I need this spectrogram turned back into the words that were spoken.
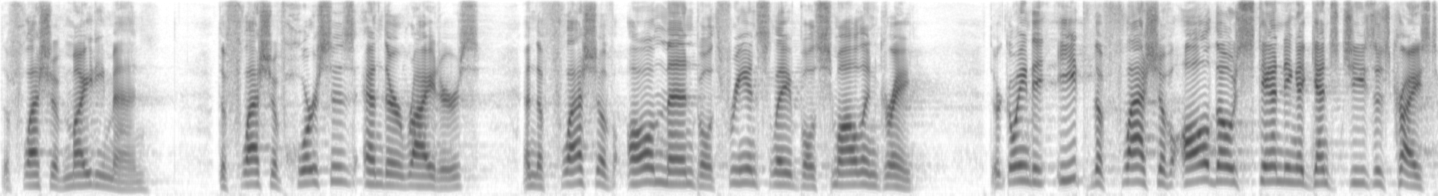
the flesh of mighty men, the flesh of horses and their riders, and the flesh of all men, both free and slave, both small and great. They're going to eat the flesh of all those standing against Jesus Christ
